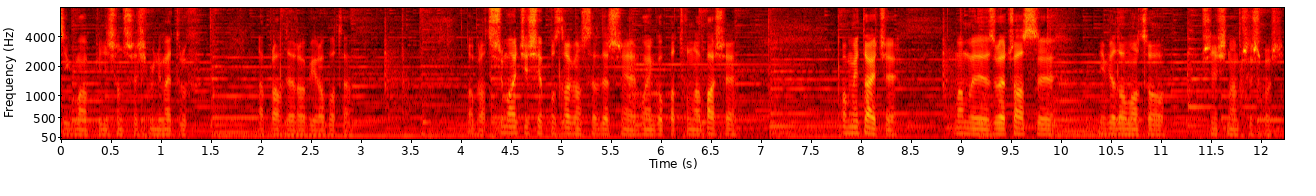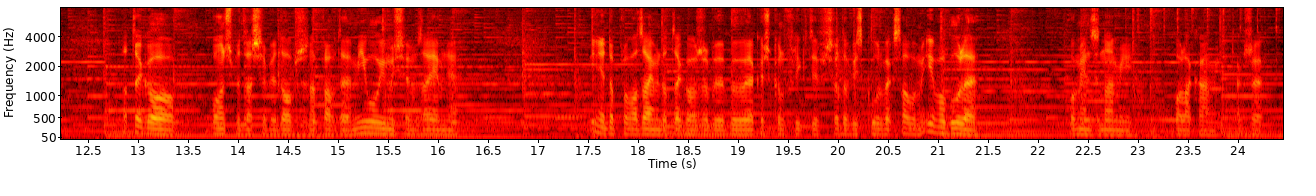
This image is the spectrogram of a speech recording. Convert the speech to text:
Sigma 56 mm naprawdę robi robotę. Dobra, trzymajcie się, pozdrawiam serdecznie mojego patrona Basie. Pamiętajcie, mamy złe czasy, nie wiadomo co przyniesie nam przyszłość. Dlatego bądźmy dla siebie dobrzy, naprawdę miłujmy się wzajemnie i nie doprowadzajmy do tego, żeby były jakieś konflikty w środowisku urbeksowym i w ogóle pomiędzy nami, Polakami. Także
